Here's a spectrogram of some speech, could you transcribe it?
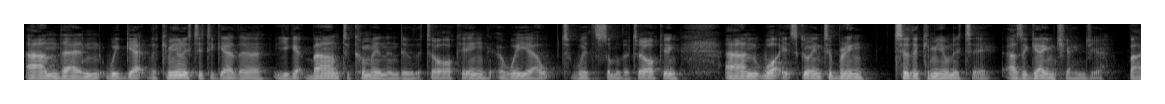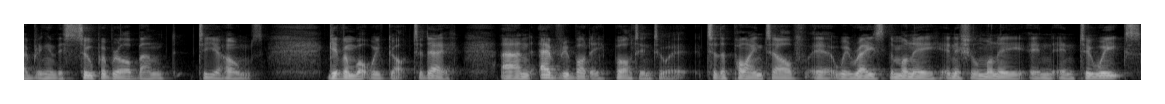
and then we get the community together. You get Barn to come in and do the talking. We helped with some of the talking, and what it's going to bring to the community as a game changer by bringing this super broadband to your homes, given what we've got today. And everybody bought into it to the point of uh, we raised the money, initial money, in, in two weeks.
